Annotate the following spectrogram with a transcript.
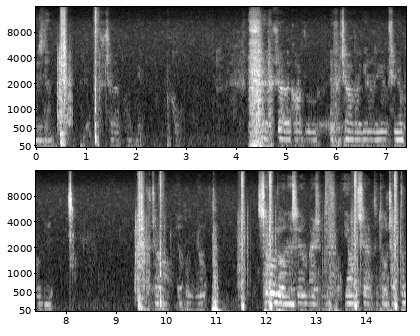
bizden? Şu çara koyayım. Bakalım. Şu çara kaldım. Efe çağda gelir diye bir şey yapamıyor. Efe çağda yapamıyor. Sorunlu oynasaydım ben şimdi yanlış yerde olacaktım.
